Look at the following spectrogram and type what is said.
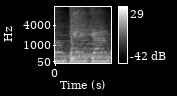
yo que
